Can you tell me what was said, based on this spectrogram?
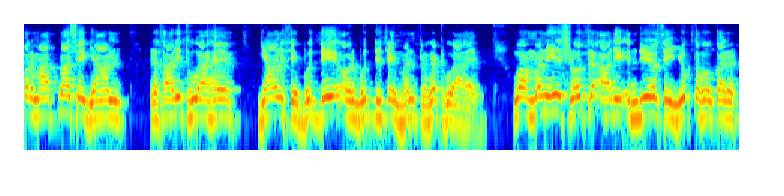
परमात्मा से ज्ञान प्रसारित हुआ है, ज्ञान से बुद्धि और बुद्धि से मन प्रकट हुआ है। वह मन ही श्रोत्र आदि इंद्रियों से युक्त होकर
